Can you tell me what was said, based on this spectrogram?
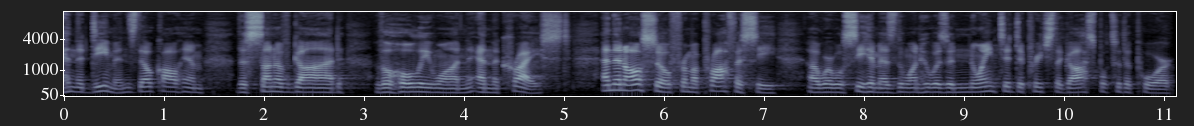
and the demons. They'll call him the Son of God, the Holy One, and the Christ. And then also from a prophecy uh, where we'll see him as the one who was anointed to preach the gospel to the poor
